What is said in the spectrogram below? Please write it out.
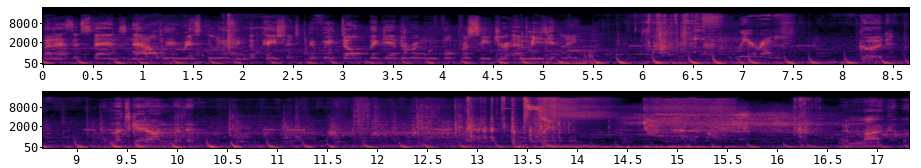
But as it stands now, we risk losing the patient if we don't begin the removal procedure immediately. We're ready. Good. Then let's get on with it. Remarkable.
